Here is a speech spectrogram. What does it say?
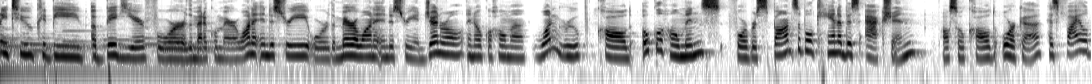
2022 could be a big year for the medical marijuana industry or the marijuana industry in general in Oklahoma. One group called Oklahomans for Responsible Cannabis Action also called ORCA, has filed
